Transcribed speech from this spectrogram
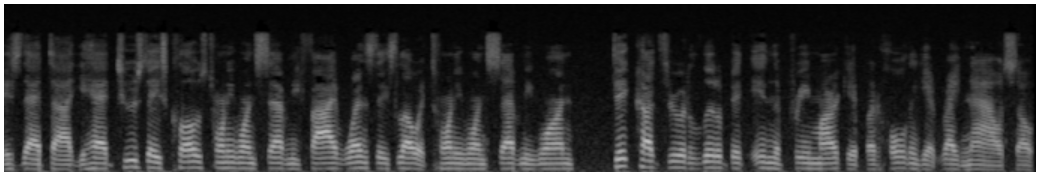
is that uh, you had Tuesday's close 2175, Wednesday's low at 2171. Did cut through it a little bit in the pre-market, but holding it right now. So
